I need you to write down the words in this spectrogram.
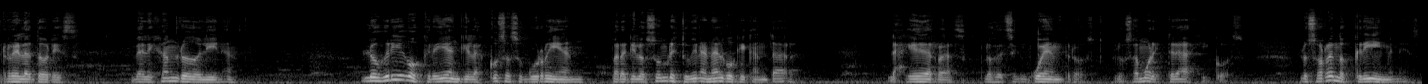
Relatores de Alejandro Dolina. Los griegos creían que las cosas ocurrían para que los hombres tuvieran algo que cantar. Las guerras, los desencuentros, los amores trágicos, los horrendos crímenes,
